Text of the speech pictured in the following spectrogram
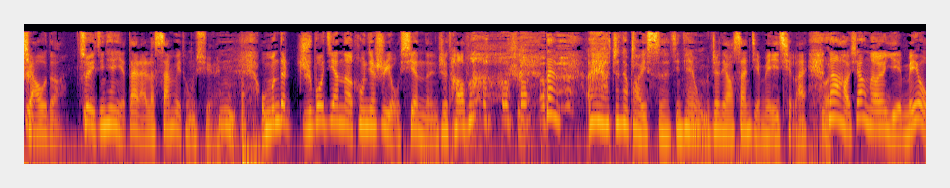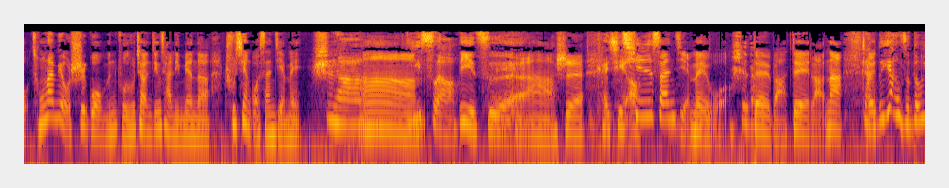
教的。所以今天也带来了三位同学。嗯，我们的直播间呢，空间是有限的，你知道吗？是。但哎呀，真的不好意思，今天我们真的要三姐妹一起来。那好像呢，也没有从来没有试过，我们普通教育精彩里面呢出现过三姐妹。是啊，啊，第一次啊，第一次啊，是开心啊，亲三姐妹，我是的，对吧？对了，那长的样子都一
